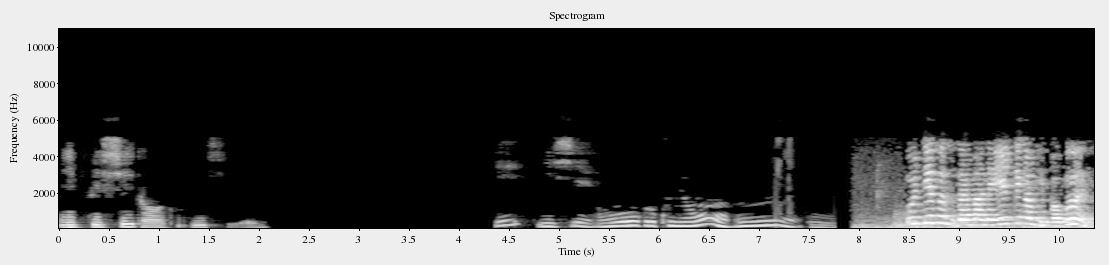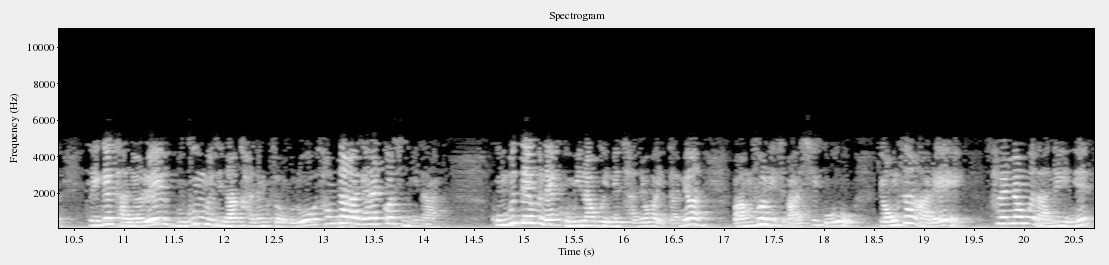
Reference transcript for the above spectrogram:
2bc 더하기 2ca 이, 이시. 오, 그렇군요. 음. 꼴찌에서 두 달 만에 1등한 비법은 대개 자녀를 무궁무진한 가능성으로 성장하게 할 것입니다. 공부 때문에 고민하고 있는 자녀가 있다면 망설이지 마시고 영상 아래 설명문 안에 있는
